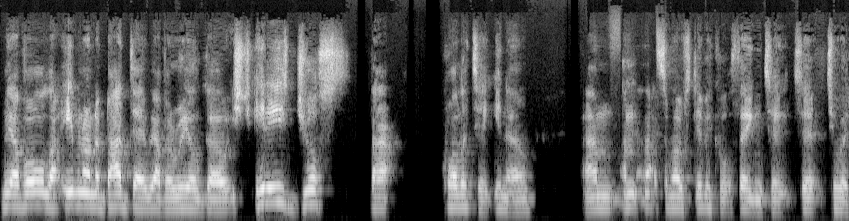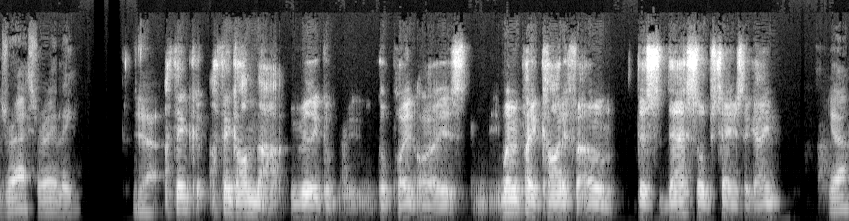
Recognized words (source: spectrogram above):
We have all that. Even on a bad day, we have a real go. It's, it is just that quality. You know, um, and that's the most difficult thing to to, to address. Really. Yeah. I think I think on that really good good point. Or is when we played Cardiff at home, this their subs changed the game. Yeah.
